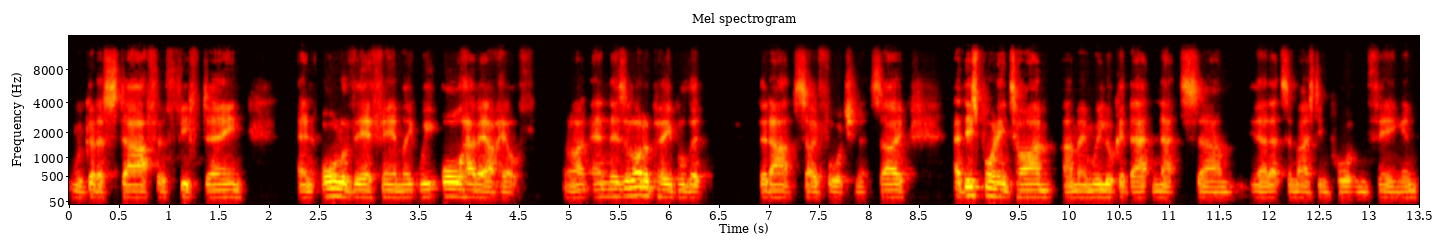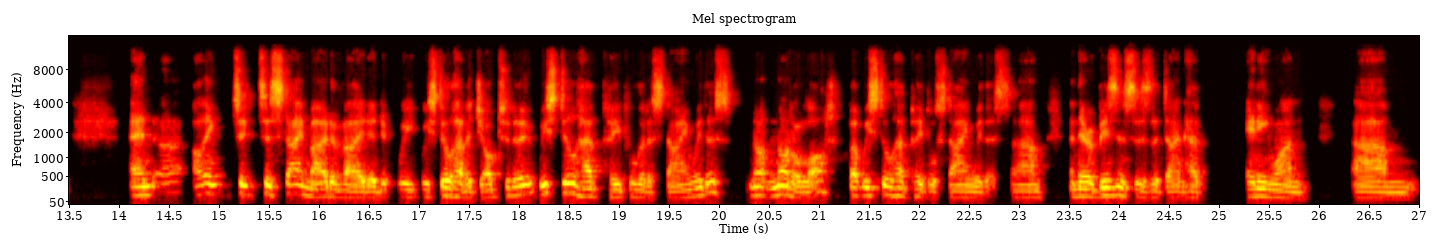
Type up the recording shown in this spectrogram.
We've got a staff of fifteen, and all of their family, we all have our health, right? And there's a lot of people that that aren't so fortunate. So at this point in time, I mean, we look at that, and that's um, you know that's the most important thing. And and uh, I think to, to stay motivated, we, we still have a job to do. We still have people that are staying with us, not not a lot, but we still have people staying with us. Um, and there are businesses that don't have anyone um,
